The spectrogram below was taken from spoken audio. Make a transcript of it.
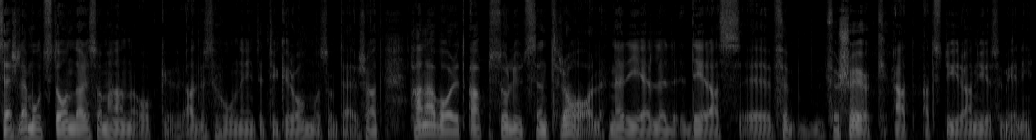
särskilda motståndare som han och administrationen inte tycker om och sånt där. Så att han har varit absolut central när det gäller deras eh, för, försök att, att styra nyhetsförmedlingen.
